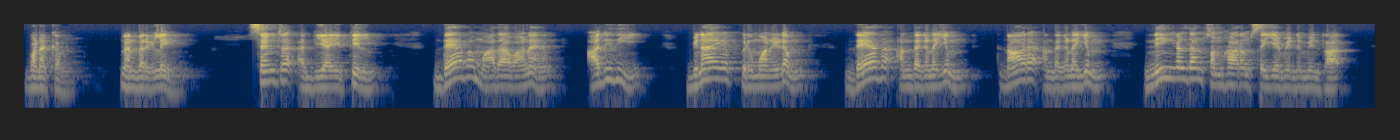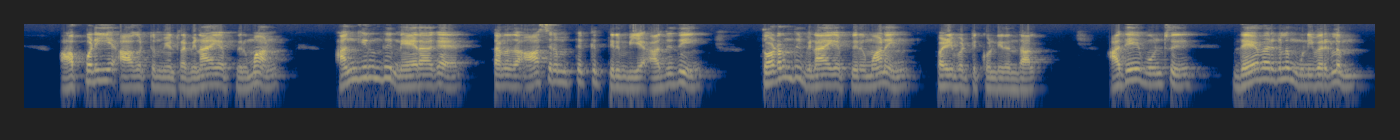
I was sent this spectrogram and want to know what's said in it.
வணக்கம். நண்பர்களே சென்ற அத்தியாயத்தில் தேவ மாதாவான அதிதி விநாயகப் பெருமானிடம் தேவ அந்தகனையும் நார அந்தகனையும் நீங்கள்தான் சம்ஹாரம் செய்ய வேண்டும் என்றார். அப்படியே ஆகட்டும் என்ற விநாயகப் பெருமான் அங்கிருந்து நேராக தனது ஆசிரமத்துக்கு திரும்பிய அதிதி தொடர்ந்து விநாயகப் பெருமானை வழிபட்டு கொண்டிருந்தாள். அதே போன்று தேவர்களும் முனிவர்களும்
